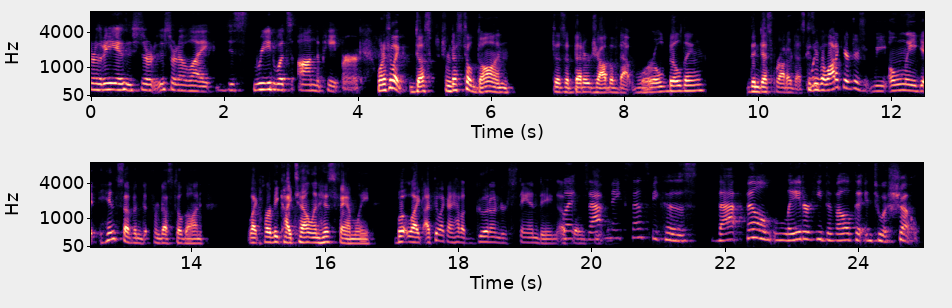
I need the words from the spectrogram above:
Rodriguez is sort of, sort of like just read what's on the paper. When I feel like Dusk from Dusk Till Dawn does a better job of that world building than Desperado does. Because there's a lot of characters we only get hints of in, from Dusk Till Dawn, like Harvey Keitel and his family. But like I feel like I have a good understanding of but that people. makes sense because that film later he developed it into a show.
